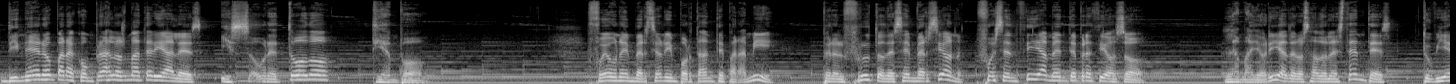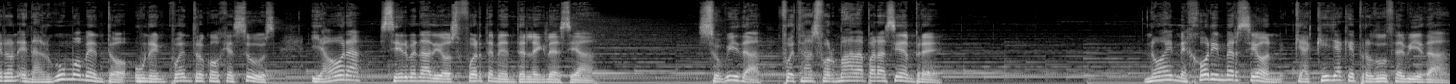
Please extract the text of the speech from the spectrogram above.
dinero para comprar los materiales y sobre todo tiempo. Fue una inversión importante para mí, pero el fruto de esa inversión fue sencillamente precioso. La mayoría de los adolescentes tuvieron en algún momento un encuentro con Jesús y ahora sirven a Dios fuertemente en la iglesia. Su vida fue transformada para siempre. No hay mejor inversión que aquella que produce vida.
